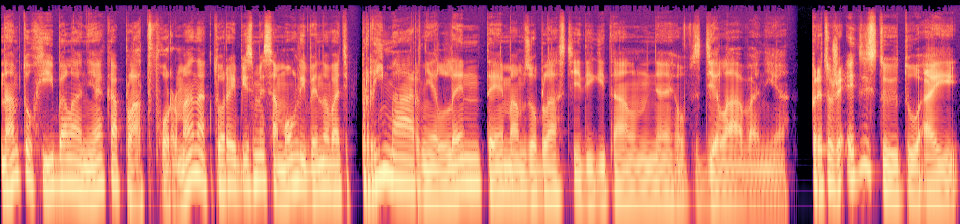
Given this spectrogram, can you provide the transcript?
nám tu chýbala nejaká platforma, na ktorej by sme sa mohli venovať primárne len témam z oblasti digitálneho vzdelávania. Pretože existujú tu aj,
